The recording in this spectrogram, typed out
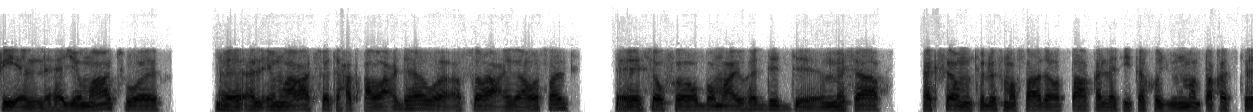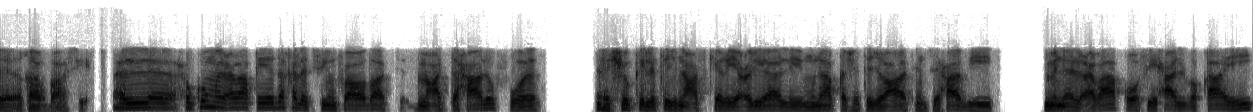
في الهجمات والامارات فتحت قواعدها والصراع إذا وصل إيه، سوف ربما يهدد مسار أكثر من ثلث مصادر الطاقة التي تخرج من منطقة غرب آسيا. الحكومة العراقية دخلت في مفاوضات مع التحالف وشكلت لجنة عسكرية عليا لمناقشة إجراءات انسحابه من العراق وفي حال بقائه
